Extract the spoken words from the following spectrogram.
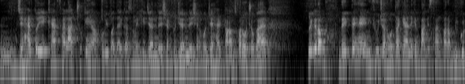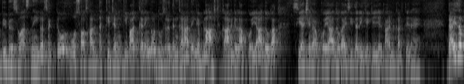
जहर तो ये खैर फैला चुके हैं, आपको भी पता है, कश्मीर की जनरेशन टू जनरेशन वो जहर ट्रांसफ़र हो चुका है। लेकिन अब देखते हैं इन फ्यूचर होता क्या है, लेकिन पाकिस्तान पर अब बिल्कुल भी विश्वास नहीं कर सकते हो। वो सौ साल तक की जंग की बात करेंगे और दूसरे दिन करा देंगे ब्लास्ट कारगिल आपको याद होगा सियाचिन आपको याद होगा, इसी तरीके के ये कांड करते रहे। गाइज़ अब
